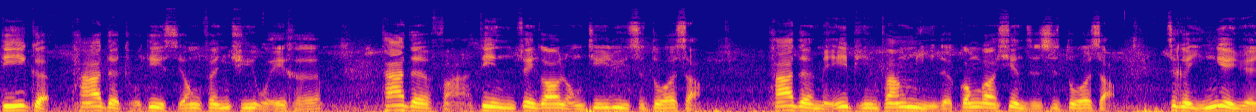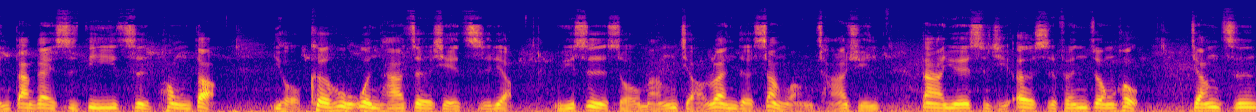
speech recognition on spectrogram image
第一个，他的土地使用分区为何？它的法定最高容积率是多少？它的每一平方米的公告限值是多少？这个营业员大概是第一次碰到有客户问他这些资料，于是手忙脚乱的上网查询，大约十几二十分钟后，将资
